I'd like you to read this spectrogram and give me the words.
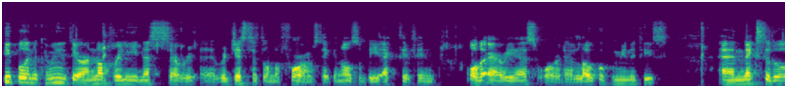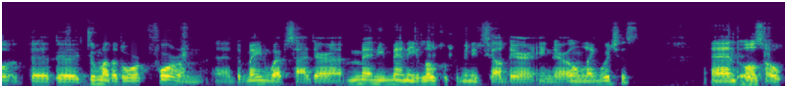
people in the community are not really necessarily uh, registered on the forums. They can also be active in other areas or their local communities. And next to the, the, the Joomla.org forum, uh, the main website, there are many, many local communities out there in their own languages and also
